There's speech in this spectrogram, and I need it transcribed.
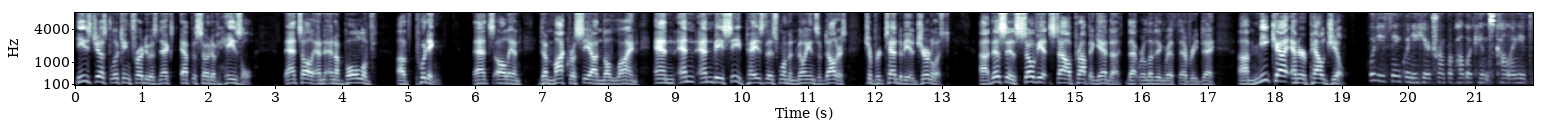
He's just looking forward to his next episode of Hazel. That's all, and, and a bowl of of pudding. That's all in. Democracy on the line. And N- NBC pays this woman millions of dollars to pretend to be a journalist. Uh, this is Soviet style propaganda that we're living with every day. Uh, Mika and her pal Jill. What do you think when you hear Trump Republicans calling it the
